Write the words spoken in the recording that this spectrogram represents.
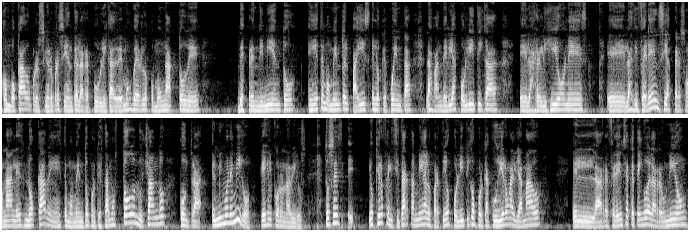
convocado por el señor presidente de la República debemos verlo como un acto de desprendimiento. En este momento el país es lo que cuenta, las banderías políticas, eh, las religiones, eh, las diferencias personales no caben en este momento porque estamos todos luchando contra el mismo enemigo, que es el coronavirus. Entonces, eh, yo quiero felicitar también a los partidos políticos porque acudieron al llamado. La referencia que tengo de la reunión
